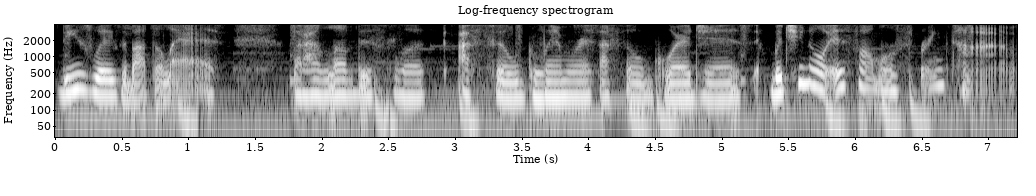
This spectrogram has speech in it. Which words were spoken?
these wigs about to last but I love this look. I feel glamorous, I feel gorgeous. But you know, it's almost springtime.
